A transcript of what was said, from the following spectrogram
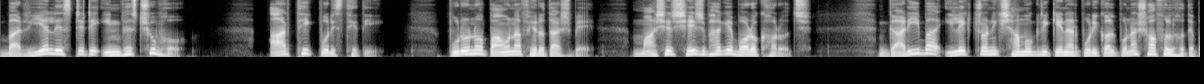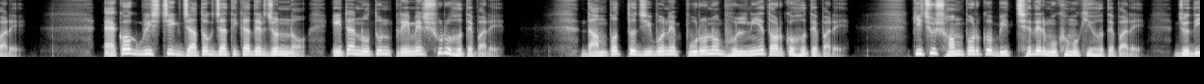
বা রিয়েল এস্টেটে ইনভেস্ট শুভ। আর্থিক পরিস্থিতি, পুরনো পাওনা ফেরত আসবে, মাসের শেষ ভাগে বড় খরচ। গাড়ি বা ইলেকট্রনিক সামগ্রী কেনার পরিকল্পনা সফল হতে পারে। একক বৃশ্চিক জাতক জাতিকাদের জন্য এটা নতুন প্রেমের শুরু হতে পারে। দাম্পত্য জীবনে পুরনো ভুল নিয়ে তর্ক হতে পারে। কিছু সম্পর্ক বিচ্ছেদের মুখোমুখি হতে পারে, যদি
